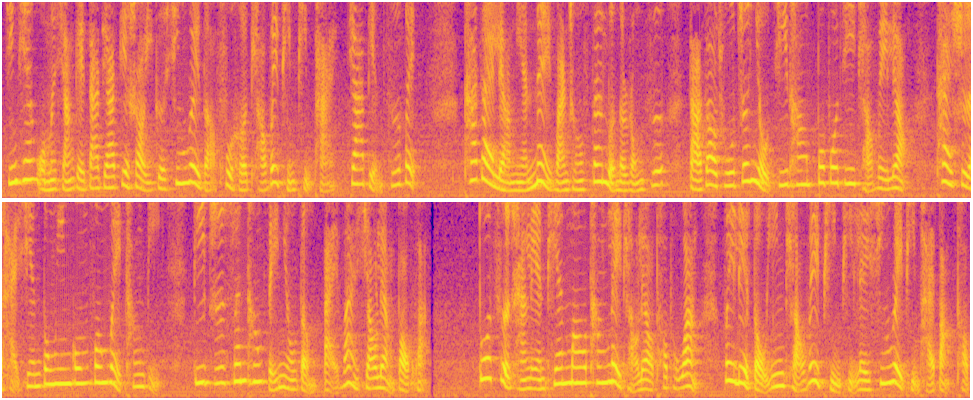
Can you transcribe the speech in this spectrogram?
今天我们想给大家介绍一个新锐的复合调味品品牌——加点滋味。它在两年内完成三轮的融资，打造出真有鸡汤钵钵鸡调味料、泰式海鲜冬阴功风味汤底、低脂酸汤肥牛等百万销量爆款，多次蝉联天猫汤类调料 Top One，位列抖音调味品品类新锐品牌榜 Top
